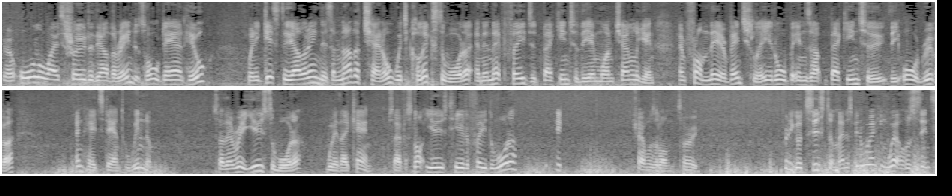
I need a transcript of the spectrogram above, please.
Go all the way through to the other end, it's all downhill, when it gets to the other end, there's another channel which collects the water and then that feeds it back into the M1 channel again. And from there, eventually, it all ends up back into the Ord River and heads down to Wyndham. So they reuse the water where they can. So if it's not used here to feed the water, it travels along through. Pretty good system and it's been working well since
